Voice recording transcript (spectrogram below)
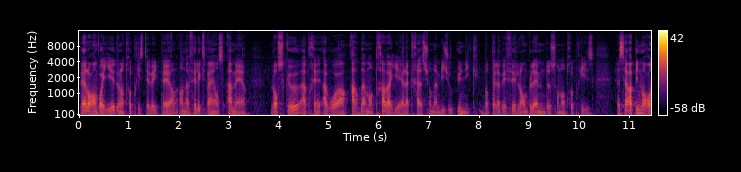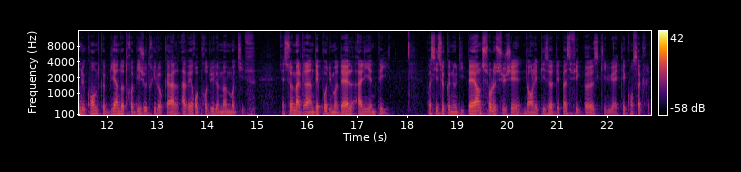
Pearl renvoyé de l'entreprise TV Pearl en a fait l'expérience amère lorsque, après avoir ardemment travaillé à la création d'un bijou unique dont elle avait fait l'emblème de son entreprise, elle s'est rapidement rendue compte que bien d'autres bijouteries locales avaient reproduit le même motif, et ce malgré un dépôt du modèle à l'INPI. Voici ce que nous dit Perle sur le sujet dans l'épisode des Pacific Buzz qui lui a été consacré.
